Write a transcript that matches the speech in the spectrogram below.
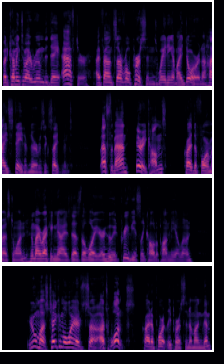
But coming to my room the day after, I found several persons waiting at my door in a high state of nervous excitement. That's the man! Here he comes! cried the foremost one, whom I recognized as the lawyer who had previously called upon me alone. You must take him away, sir, at once, cried a portly person among them,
